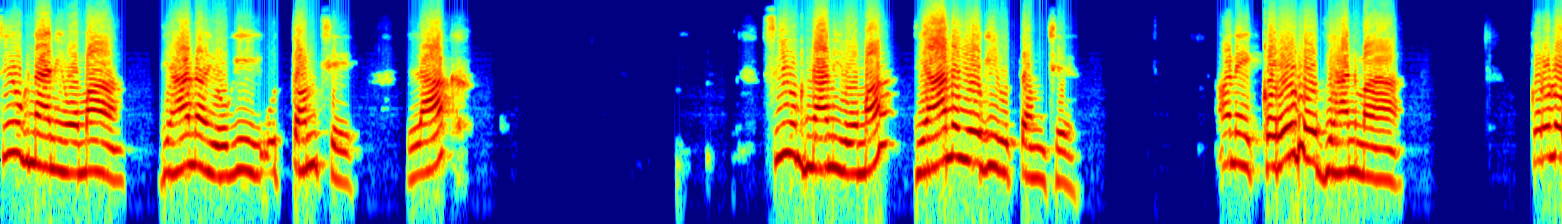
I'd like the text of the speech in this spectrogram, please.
શિવ જ્ઞાનીઓમાં ધ્યાન યોગી ઉત્તમ છે. લાખ શિવ જ્ઞાનીઓમાં ધ્યાન યોગી ઉત્તમ છે. અને કરોડો ધ્યાનમાં, કરોડો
